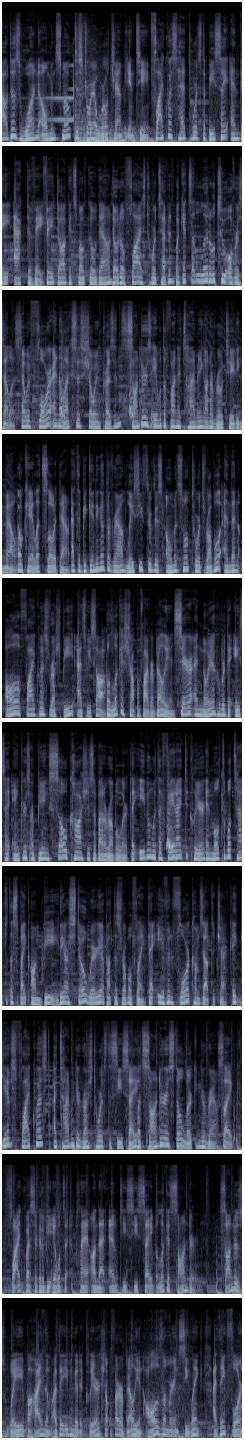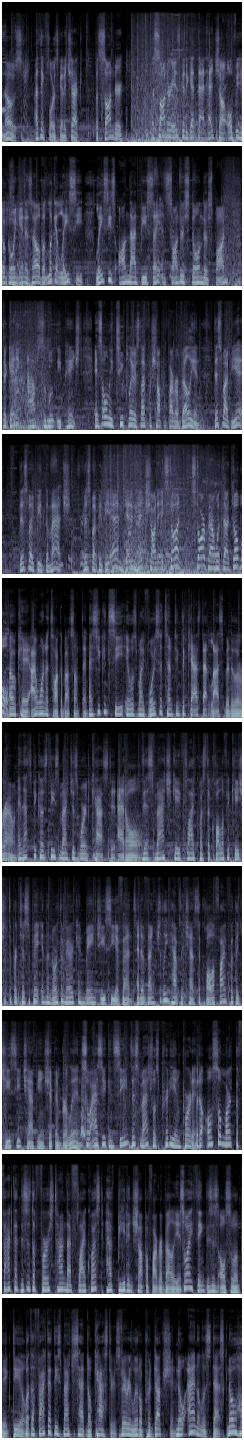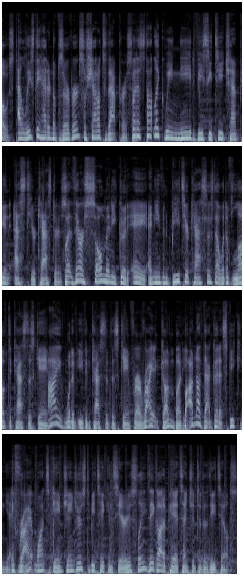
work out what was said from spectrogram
How does one Omen Smoke destroy a world champion team? FlyQuest head towards the B site and they activate. Fade Dog and Smoke go down. Dodo flies towards heaven but gets a little too overzealous. And with Flora and Alexis showing presence, Sonder is able to find a timing on a rotating Mel. Okay, let's slow it down. At the beginning of the round, Lacey threw this Omen Smoke towards Rubble and then all of FlyQuest rush B as we saw. But look at Shopify Rebellion. Sarah and Noya, who were the A site anchors, are being so cautious about a Rubble lurk that even with a Fade Eye to clear and multiple taps with the spike on B, they are still wary about this rubble flank that even Floor comes out to check. It gives FlyQuest a timing to rush towards the C site, but Sonder is still lurking around. Looks like FlyQuest are going to be able to plant on that empty site, but look at Sonder. Sonder's way behind them. Are they even going to clear? Shopify Rebellion, all of them are in C-Link. I think Floor knows. I think Floor is going to check. But Sonder, Sonder is going to get that headshot. Overheal going in as hell. But look at Lacey. Lacey's on that B site and Sonder's still in their spawn. They're getting absolutely pinched. It's only two players left for Shopify Rebellion. This might be it. This might be the match. This might be the end. Getting headshot. It's done. Starbound with that double. Okay, I want to talk about something. As you can see, it was my voice attempting to cast that last bit of the round. And that's because these matches weren't casted at all. This match gave FlyQuest the qualification to participate in the North American main GC event and eventually have the chance to qualify for the GC Championship in Berlin. So as you can see, this match was pretty important, but it also marked the fact that this is the first time that FlyQuest have beaten Shopify Rebellion. So I think this is also a big deal. But the fact that these matches had no casters, very little production, no analyst desk, no host, at least they had an observer, so shout out to that person. But it's not like we need VCT champion S tier casters, but there are so many good A and even B tier casters that would have loved to cast this game. I would have even casted this game for a Riot gun buddy, but I'm not that good at speaking yet. If Riot wants game changers to be taken seriously, they gotta pay attention to the details.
